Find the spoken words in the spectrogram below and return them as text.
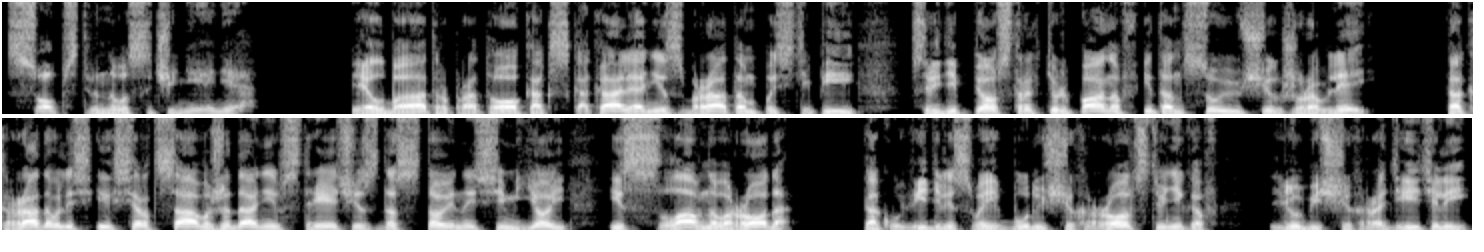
собственного сочинения. Пел Баатр про то, как скакали они с братом по степи среди пестрых тюльпанов и танцующих журавлей, как радовались их сердца в ожидании встречи с достойной семьей из славного рода, как увидели своих будущих родственников, любящих родителей,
